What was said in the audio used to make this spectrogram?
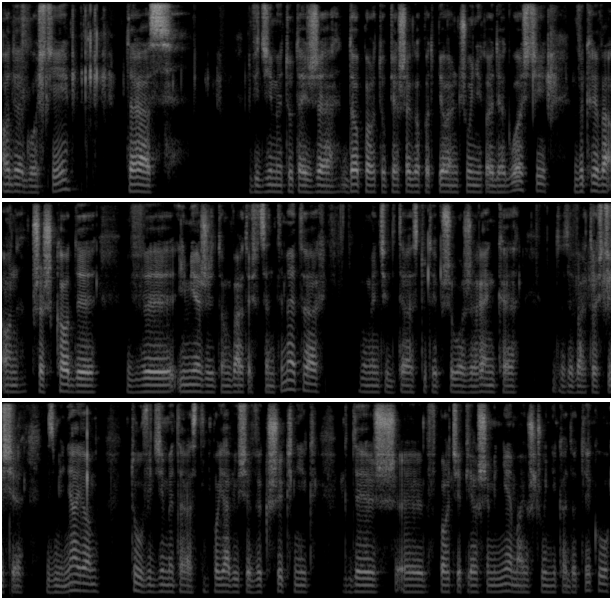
odległości. Teraz widzimy tutaj, że do portu pierwszego podpiąłem czujnik odległości. Wykrywa on przeszkody w, i mierzy tą wartość w centymetrach. W momencie, gdy teraz tutaj przyłożę rękę, te wartości się zmieniają. Tu widzimy teraz pojawił się wykrzyknik gdyż y, w porcie pierwszym nie ma już czujnika dotyku.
